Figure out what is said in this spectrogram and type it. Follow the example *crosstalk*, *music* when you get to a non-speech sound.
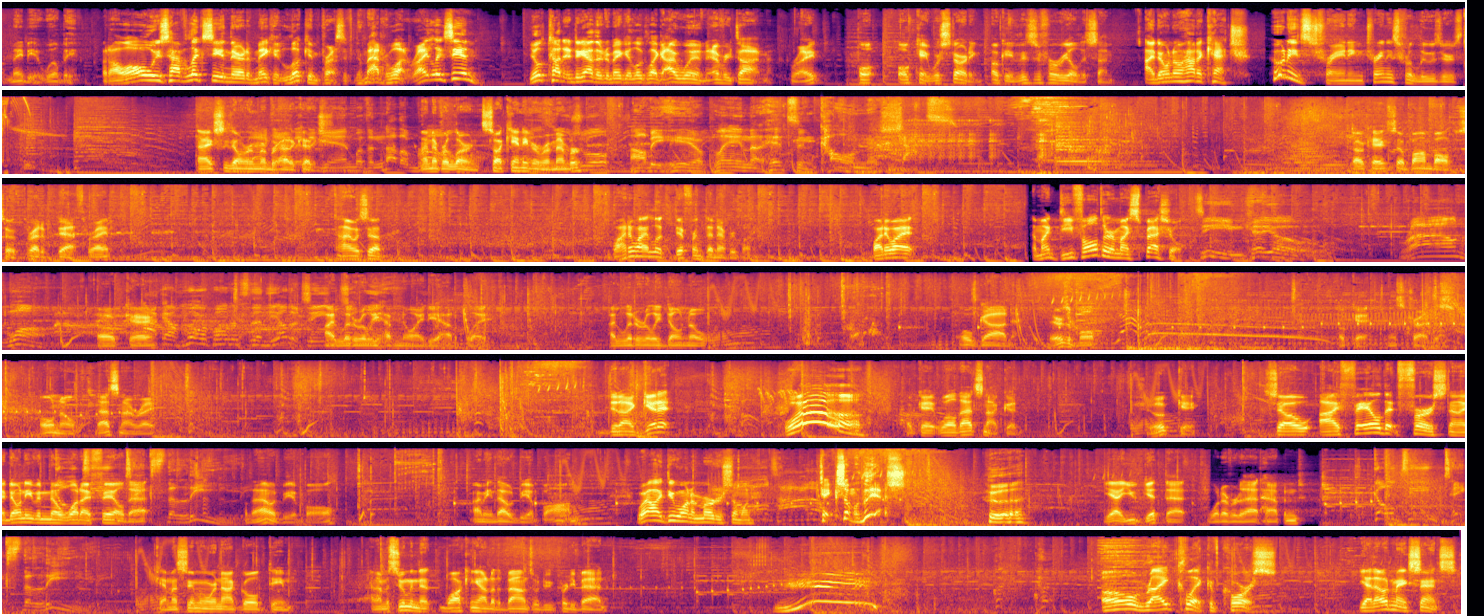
Or maybe it will be. But I'll always have Lixian there to make it look impressive no matter what, right, Lixian? You'll cut it together to make it look like I win every time, right? Oh, okay, we're starting. Okay, this is for real this time. I don't know how to catch. Who needs training? Training's for losers. I actually don't remember how to catch. I never learned, so I can't even remember. I'll be here playing the hits and calling the shots. Okay, so bomb ball, so threat of death, right? Hi, what's up? Uh, why do I look different than everybody? Why do I... Am I default or am I special? Team KO. Round one. Okay. More opponents than the other team I literally have no idea how to play. I literally don't know. Oh god. There's a ball. Okay, let's try this. Oh no, that's not right. Did I get it? Whoa! Okay, well that's not good. Okay. So, I failed at first, and I don't even know what I failed at. takes the lead. Well, that would be a ball. I mean, that would be a bomb. Well, I do want to murder someone. Take some of this! *laughs* yeah, you get that, whatever that happened. Gold team takes the lead. Okay, I'm assuming we're not gold team. And I'm assuming that walking out of the bounds would be pretty bad. Oh, right click, of course. Yeah, that would make sense.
